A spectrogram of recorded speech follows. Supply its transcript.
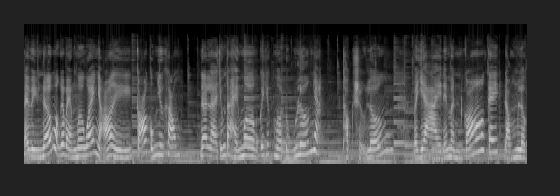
Tại vì nếu mà các bạn mơ quá nhỏ thì có cũng như không. Nên là chúng ta hãy mơ một cái giấc mơ đủ lớn nha thật sự lớn và dài để mình có cái động lực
